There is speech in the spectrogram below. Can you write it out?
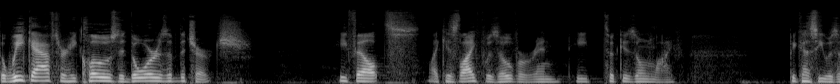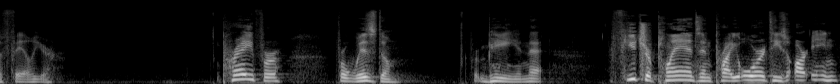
the week after he closed the doors of the church, he felt like his life was over and he took his own life because he was a failure. Pray for, for wisdom for me and that future plans and priorities are in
